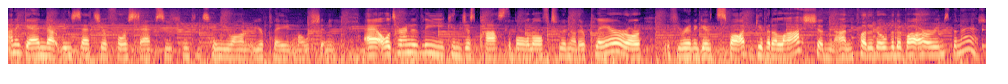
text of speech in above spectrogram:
and again that resets your four steps so you can continue on with your playing motion. Uh, alternatively, you can just pass the ball off to another player or if you're in a good spot, give it a lash and, and put it over the bar or into the net.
